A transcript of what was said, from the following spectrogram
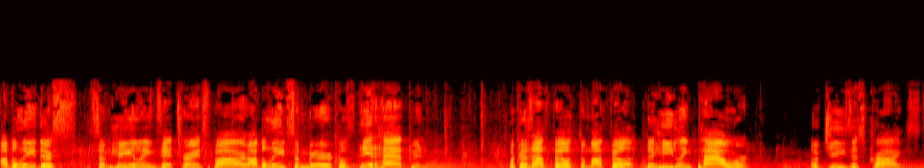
I believe there's some healings that transpired. I believe some miracles did happen because I felt them. I felt the healing power of Jesus Christ.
